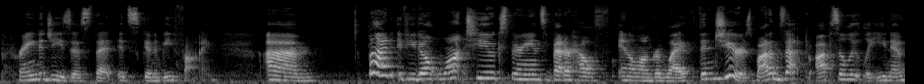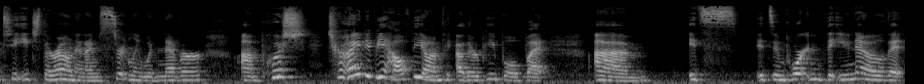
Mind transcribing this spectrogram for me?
praying to Jesus that it's going to be fine. Um, but if you don't want to experience better health in a longer life, then cheers, bottoms up, absolutely. You know, to each their own. And I certainly would never um, push trying to be healthy on other people, but um, it's it's important that you know that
